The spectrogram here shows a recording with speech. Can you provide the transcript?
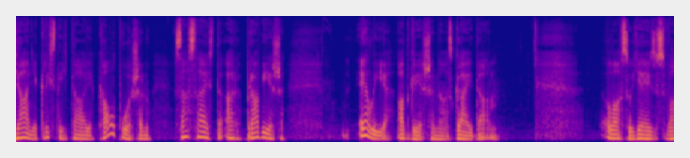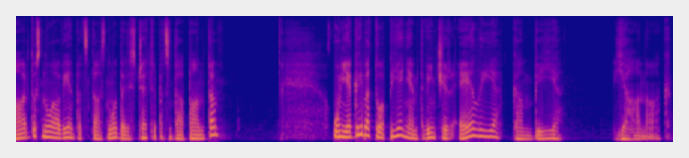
Jāņa Kristītāja kalpošanu sasaista ar pravieša Elija atgriešanās gaidām. Lasu Jēzus vārdus no 11. nodaļas 14. panta. Un, ja gribat to pieņemt, viņš ir Elija, kam bija jānāk.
